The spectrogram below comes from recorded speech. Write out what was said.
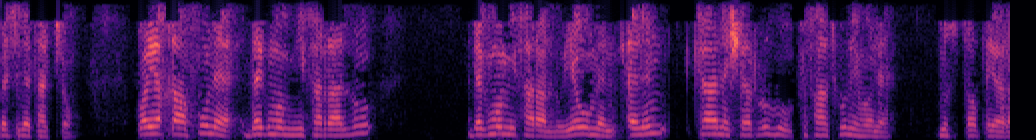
በስለታቸው ወየኻፉነ ደግሞም ይፈራሉ ደግሞም ይፈራሉ የውመን ቀንን ካነ ሸሩሁ ክፋቱን የሆነ ሙስተጢራ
